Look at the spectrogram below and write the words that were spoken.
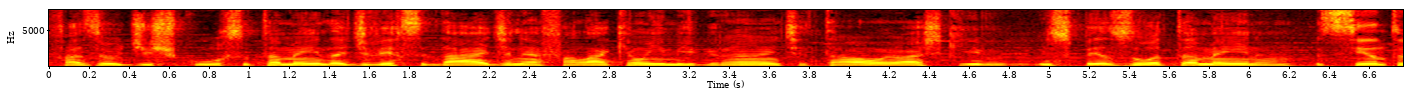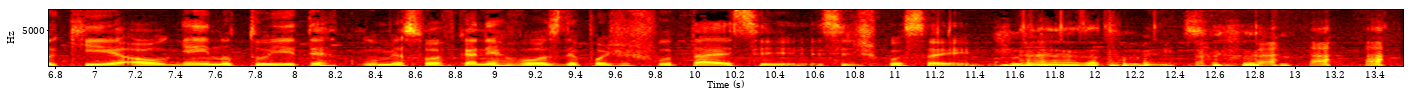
fazer o discurso também da diversidade, né? Falar que é um imigrante e tal. Eu acho que isso pesou também, né? Sinto que alguém no Twitter começou a ficar nervoso depois de escutar esse, esse discurso aí. É, exatamente.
